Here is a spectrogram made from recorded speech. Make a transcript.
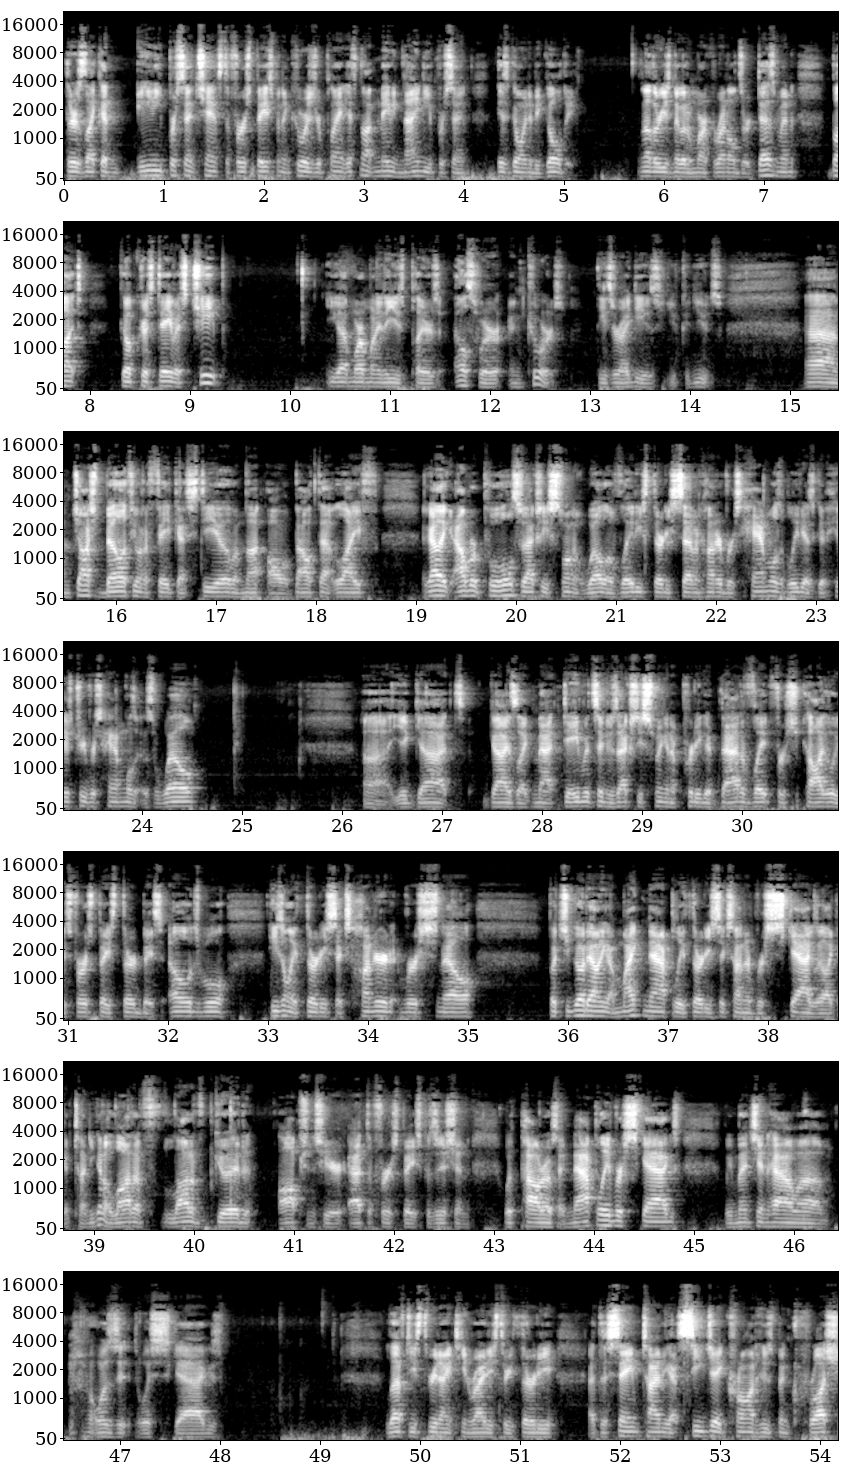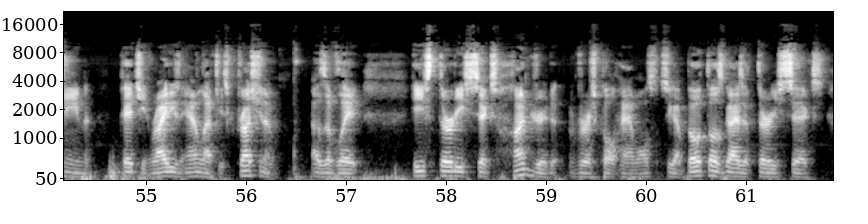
there's like an 80% chance the first baseman in Coors you're playing, if not maybe 90%, is going to be Goldie. Another reason to go to Mark Reynolds or Desmond, but go Chris Davis cheap. You got more money to use players elsewhere in Coors. These are ideas you could use. Um, Josh Bell, if you want to fade Castillo, I'm not all about that life. A guy like Albert Pujols, who actually swung it well of late, he's 3,700 versus Hamels. I believe he has good history versus Hamels as well. Uh, you got guys like Matt Davidson, who's actually swinging a pretty good bat of late for Chicago. He's first base, third base eligible. He's only 3,600 versus Snell. But you go down, you got Mike Napoli, 3,600 versus Skaggs. I like a ton. You got a lot of lot of good options here at the first base position with power ups like Napoli versus Skaggs. We mentioned how um, what was it with Skaggs? Lefties 319, righties 330. At the same time, you got CJ Cron, who's been crushing pitching, righties and lefties, crushing them as of late. He's 3,600 versus Cole Hamels. So you got both those guys at 36.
